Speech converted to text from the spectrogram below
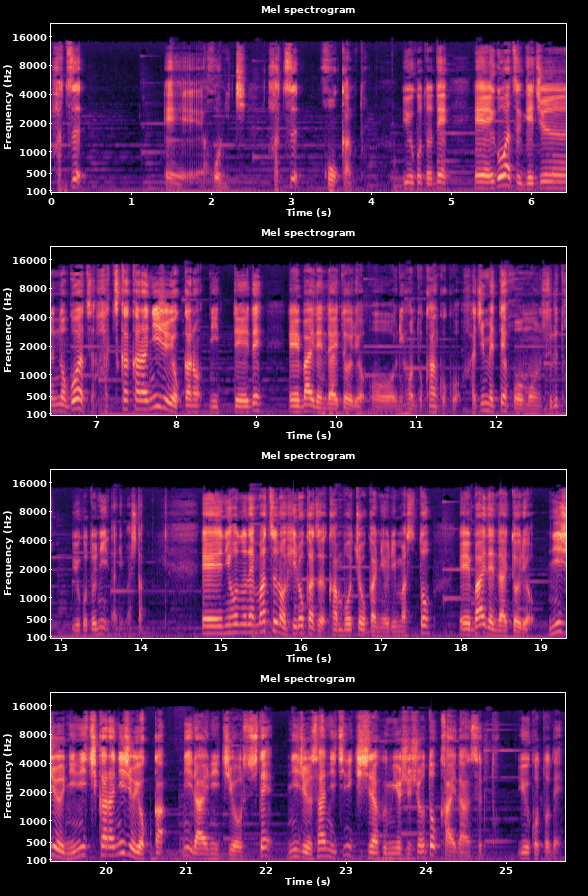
初、えー、訪日、初訪韓ということで、えー、5月下旬の5月20日から24日の日程で、え、バイデン大統領、日本と韓国を初めて訪問するということになりました。えー、日本のね、松野博一官房長官によりますと、えー、バイデン大統領、22日から24日に来日をして、23日に岸田文雄首相と会談するということで、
